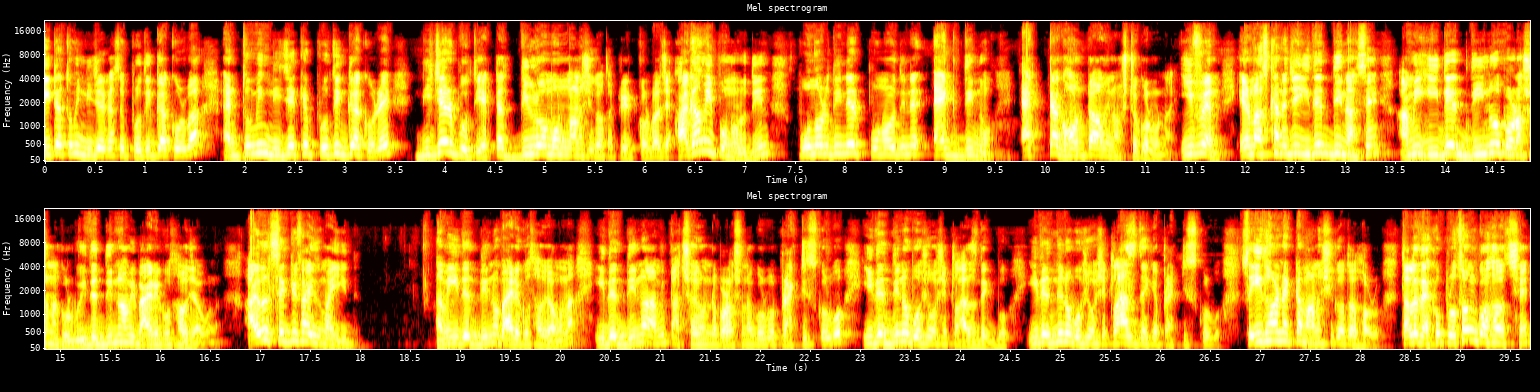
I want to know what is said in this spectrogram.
এইটা তুমি নিজের কাছে প্রতিজ্ঞা করবা অ্যান্ড তুমি নিজেকে প্রতিজ্ঞা করে নিজের প্রতি একটা দৃঢ় মন মানসিকতা ক্রিয়েট করবা যে আগামী পনেরো দিন, পনেরো দিনের পনেরো দিনের একদিনও একটা ঘণ্টা আমি নষ্ট করব না। ইভেন এর মাঝখানে যে ঈদের দিন আছে, আমি ঈদের দিনও পড়াশোনা করব, ঈদের দিনও আমি বাইরে কোথাও যাব না। I will sacrifice my Eid. আমি ঈদের দিনও বাইরে কোথাও যাব না। ঈদের দিনও আমি পাঁচ ছয় ঘণ্টা পড়াশোনা করব প্র্যাকটিস করব। ঈদের দিনও বসে বসে ক্লাস দেখব। ঈদের দিনও বসে বসে ক্লাস দেখে প্র্যাকটিস করব। সো এই ধরনের একটা মানসিকতা ধরো। তাহলে দেখো, প্রথম কথা হচ্ছে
